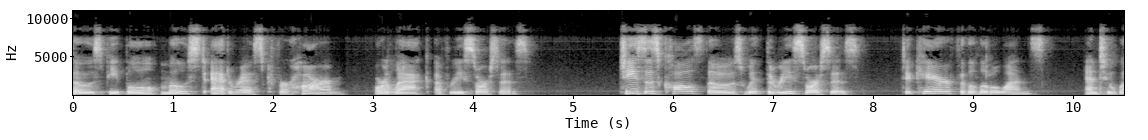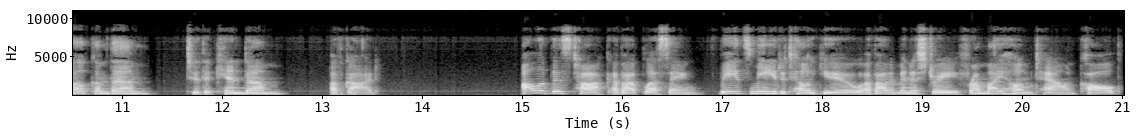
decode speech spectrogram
those people most at risk for harm or lack of resources. Jesus calls those with the resources to care for the little ones and to welcome them to the kingdom of God. All of this talk about blessing leads me to tell you about a ministry from my hometown called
